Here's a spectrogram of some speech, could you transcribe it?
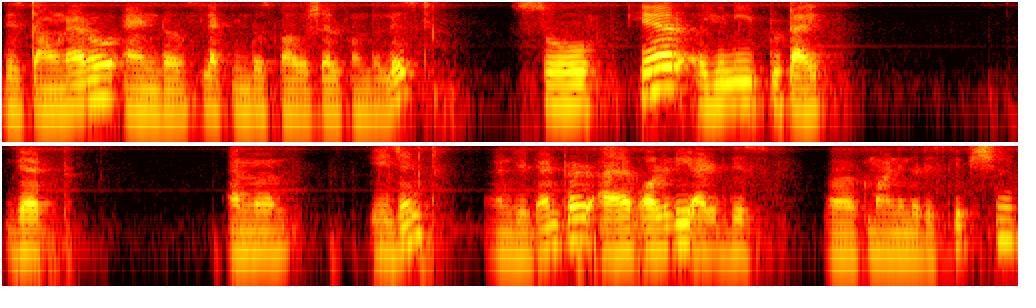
this down arrow and uh, select Windows PowerShell from the list. So here you need to type get mm agent and hit enter. I have already added this uh, command in the description.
